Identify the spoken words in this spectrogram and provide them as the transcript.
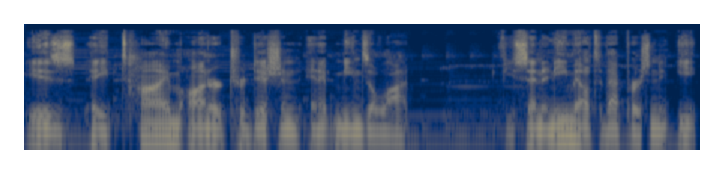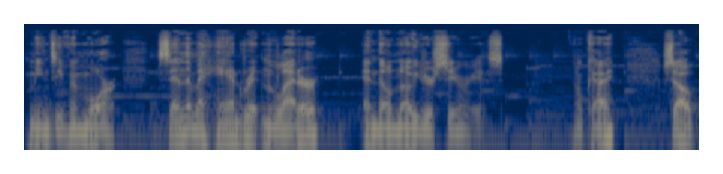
is a time honored tradition and it means a lot. If you send an email to that person, it means even more. Send them a handwritten letter and they'll know you're serious. Okay? So,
